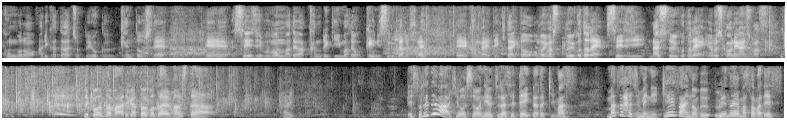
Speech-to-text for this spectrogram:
今後の在り方はちょっとよく検討して、えー政治部門までは還暦まで OK にするかですね、えー考えていきたいと思います。ということで政治なしということでよろしくお願いします。世耕様ありがとうございました。はい。えそれでは表彰に移らせていただきます。まずはじめに経済の部上野山様です。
